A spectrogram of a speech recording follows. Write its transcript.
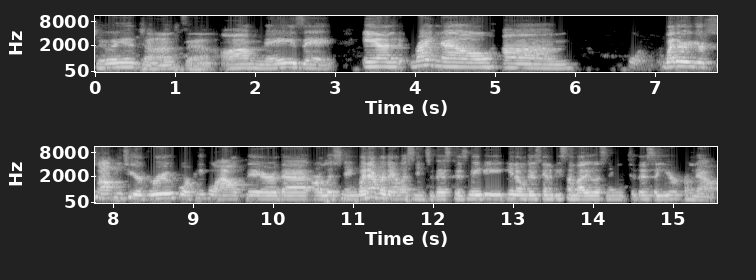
Julia Johnson. Amazing. And right now, um, whether you're talking to your group or people out there that are listening, whenever they're listening to this, because maybe you know there's going to be somebody listening to this a year from now.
